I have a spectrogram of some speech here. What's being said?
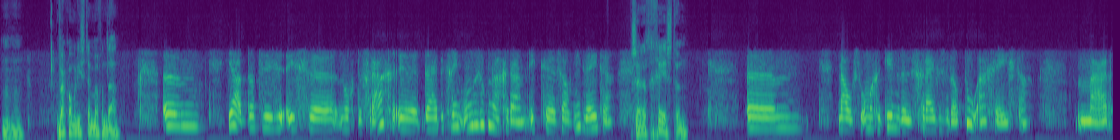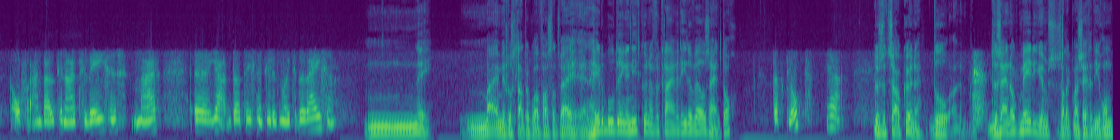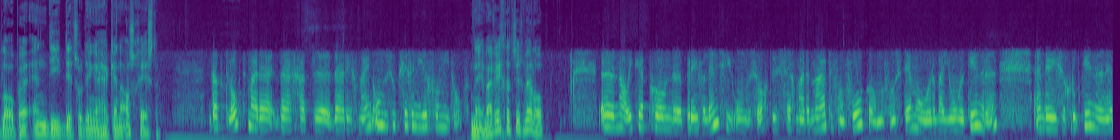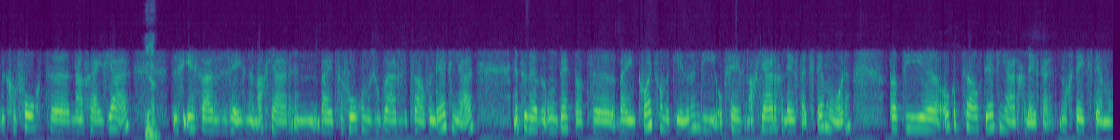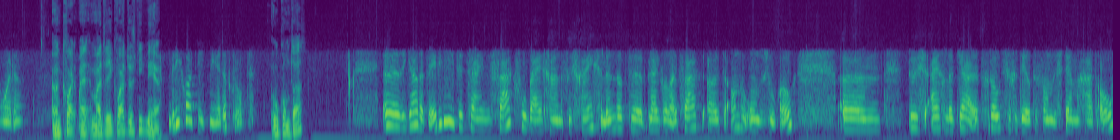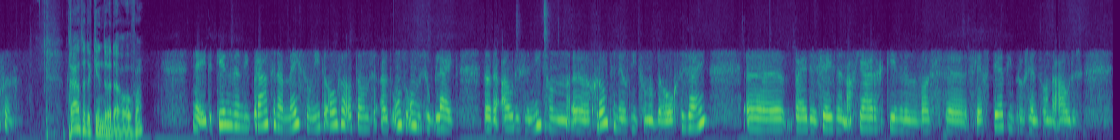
Mm -hmm. Waar komen die stemmen vandaan? Um, ja, dat is, is nog de vraag. daar heb ik geen onderzoek naar gedaan. Ik zou het niet weten. Zijn het geesten? Um, nou, sommige kinderen schrijven ze wel toe aan geesten. Maar, of aan buitenaardse wezens. Maar uh, ja, dat is natuurlijk nooit te bewijzen. Nee. Maar inmiddels staat ook wel vast dat wij een heleboel dingen niet kunnen verklaren die er wel zijn, toch? Dat klopt, ja. Dus het zou kunnen. Ik bedoel, er zijn ook mediums, zal ik maar zeggen, die rondlopen... en die dit soort dingen herkennen als geesten. Dat klopt, maar daar, daar, gaat, uh, daar richt mijn onderzoek zich in ieder geval niet op. Nee, waar richt het zich wel op? Uh, nou, ik heb gewoon de prevalentie onderzocht. Dus zeg maar de mate van voorkomen van stemmen horen bij jonge kinderen. En deze groep kinderen heb ik gevolgd uh, na vijf jaar. Ja. Dus eerst waren ze zeven en acht jaar. En bij het vervolgonderzoek waren ze twaalf en dertien jaar. En toen hebben we ontdekt dat uh, bij een kwart van de kinderen... die op zeven en achtjarige leeftijd stemmen horen... dat die ook op twaalf, dertienjarige leeftijd nog steeds stemmen horen. Een kwart, maar, maar drie kwart dus niet meer? Drie kwart niet meer, dat klopt. Hoe komt dat? Uh, ja, dat weet ik niet. Het zijn vaak voorbijgaande verschijnselen. Dat uh, blijkt wel uit, vaak, uit ander onderzoek ook. Um, dus eigenlijk, ja, het grootste gedeelte van de stemmen gaat over. Praten de kinderen daarover? Nee, de kinderen die praten daar meestal niet over. Althans, uit ons onderzoek blijkt dat de ouders er niet van, uh, grotendeels niet van op de hoogte zijn. Bij de 7- en 8-jarige kinderen was slechts 13% van de ouders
